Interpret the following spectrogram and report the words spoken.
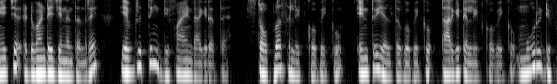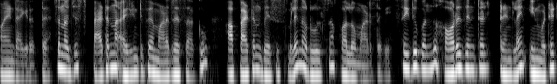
ಮೇಜರ್ ಅಡ್ವಾಂಟೇಜ್ ಏನಂತಂದರೆ ಎವ್ರಿಥಿಂಗ್ ಡಿಫೈನ್ಡ್ ಆಗಿರುತ್ತೆ. ಸ್ಟಾಪ್ ಲಾಸ್ ಅಲ್ಲಿ ಇಟ್ಕೋಬೇಕು ಎಂಟ್ರಿ ಎಲ್ಲಿ ತಗೋಬೇಕು ಟಾರ್ಗೆಟ್ ಎಲ್ಲಿ ಇಟ್ಕೋಬೇಕು, ಮೂರು ಡಿಫೈನ್ಡ್ ಆಗಿರುತ್ತೆ. ಸೊ ನಾವು ಜಸ್ಟ್ ಪ್ಯಾಟರ್ನ ಐಡೆಂಟಿಫೈ ಮಾಡಿದ್ರೆ ಸಾಕು. ಆ ಪ್ಯಾಟರ್ನ್ ಬೇಸಿಸ್ ಮೇಲೆ ನಾವು ರೂಲ್ಸ್ನ ಫಾಲೋ ಮಾಡ್ತೀವಿ. ಸೊ ಇದು ಬಂದು horizontal trend line inverted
